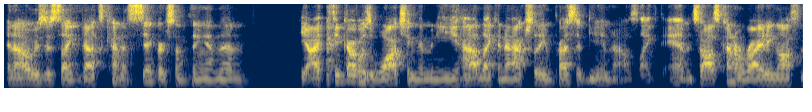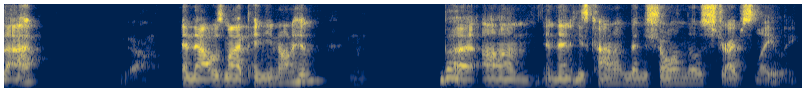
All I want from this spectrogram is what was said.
and I was just like, that's kind of sick or something. And then he, I think I was watching them, and he had like an actually impressive game, and I was like, damn. And so I was kind of writing off that, yeah. and that was my opinion on him. Mhm. But um, and then he's kind of been showing those stripes lately.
